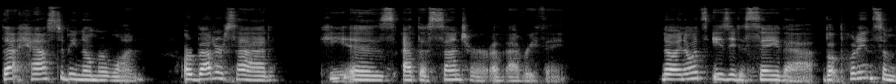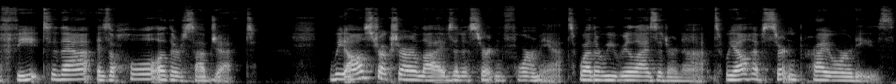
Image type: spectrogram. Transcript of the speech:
That has to be number one. Or better said, He is at the center of everything. Now, I know it's easy to say that, but putting some feet to that is a whole other subject. We all structure our lives in a certain format, whether we realize it or not. We all have certain priorities.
